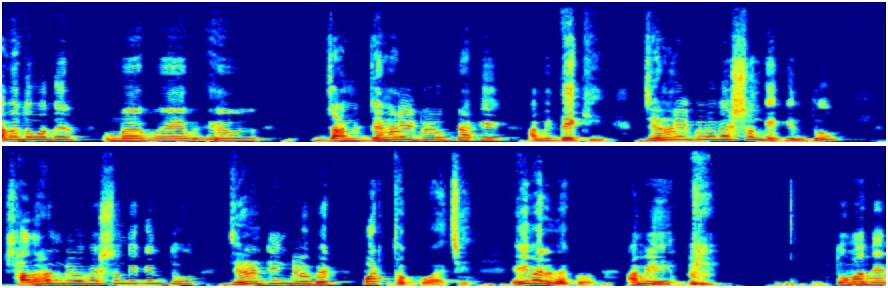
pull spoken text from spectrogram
আমি তোমাদের জেনারেল গ্লোবটাকে আমি দেখি। জেনারেল গ্লোবের সঙ্গে কিন্তু সাধারণ গ্লোবের সঙ্গে কিন্তু জেনারেটিং গ্লোবের পার্থক্য আছে। এইবারে দেখো, আমি তোমাদের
